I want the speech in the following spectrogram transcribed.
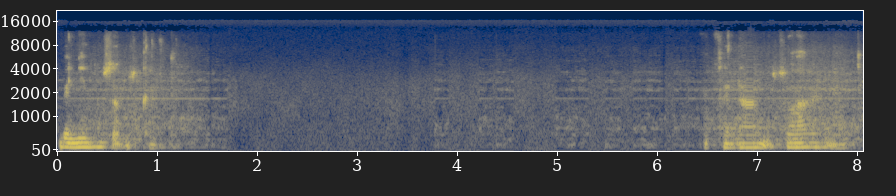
Venimos a buscarte. Exhalamos suavemente.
